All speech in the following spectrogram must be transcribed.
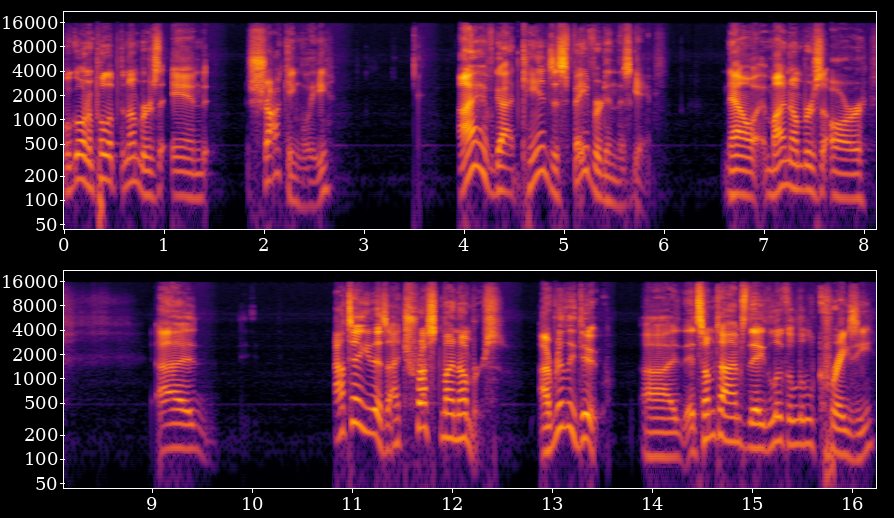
We'll go on and pull up the numbers, and shockingly, I have got Kansas favored in this game. Now, my numbers are. Uh, I'll tell you this I trust my numbers. I really do. Uh, it, sometimes they look a little crazy,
